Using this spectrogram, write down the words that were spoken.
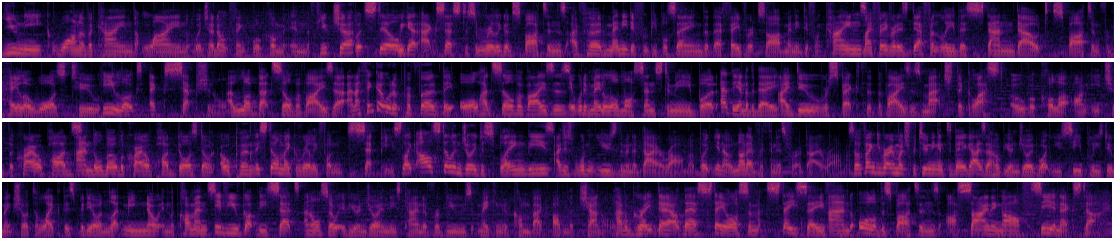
unique, one-of-a-kind line, which I don't think will come in the future, but still, we get access to some really good Spartans. I've heard many different people saying that their favorites are many different kinds. My favorite is definitely this standout Spartan from Halo Wars 2. He looks exceptional. I love that silver visor, and I think I would have preferred they all had silver visors. It would have made a little more sense to me, but at the end of the day, I do respect that the visors match the glassed over color on each of the cryopods. And although the cryopod doors don't open, they still make a really fun set piece. Like I'll still enjoy displaying these. I just wouldn't use them in a diorama, but you know, not everything is for a diorama. So thank you very much for tuning in today, guys. I hope you enjoyed what you see. Please do make sure to like this video and let me know in the comments if you've got these sets and also if you're enjoying these kind of reviews making a comeback on the channel. Have a great day out there. Stay awesome, stay safe, and all of the Spartans are signing off. See you next time.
